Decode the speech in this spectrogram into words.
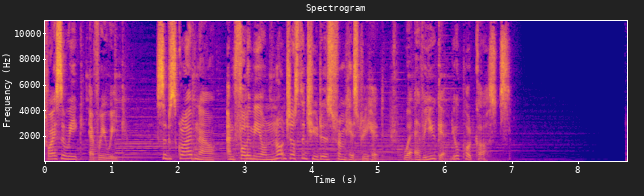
Twice a week, every week. Subscribe now and follow me on Not Just the Tudors from History Hit, wherever you get your podcasts.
